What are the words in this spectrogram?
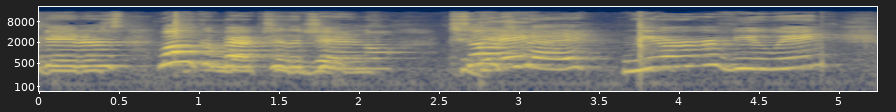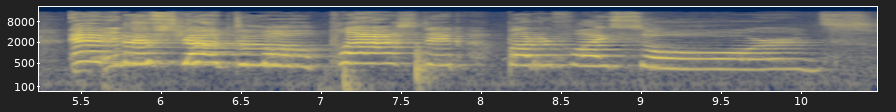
investigators. Welcome back to the channel. So Today- today We are reviewing Indestructible plastic butterfly swords.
